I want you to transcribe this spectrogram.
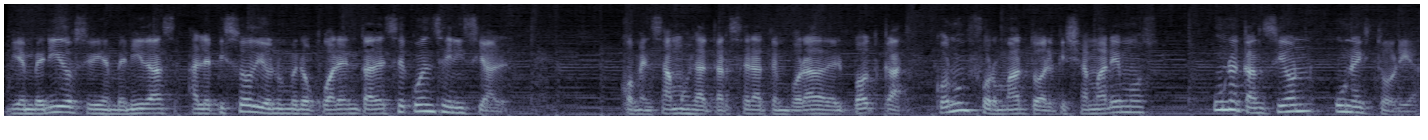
bienvenidos y bienvenidas al episodio número 40 de Secuencia Inicial. Comenzamos la tercera temporada del podcast con un formato al que llamaremos Una canción, una historia.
